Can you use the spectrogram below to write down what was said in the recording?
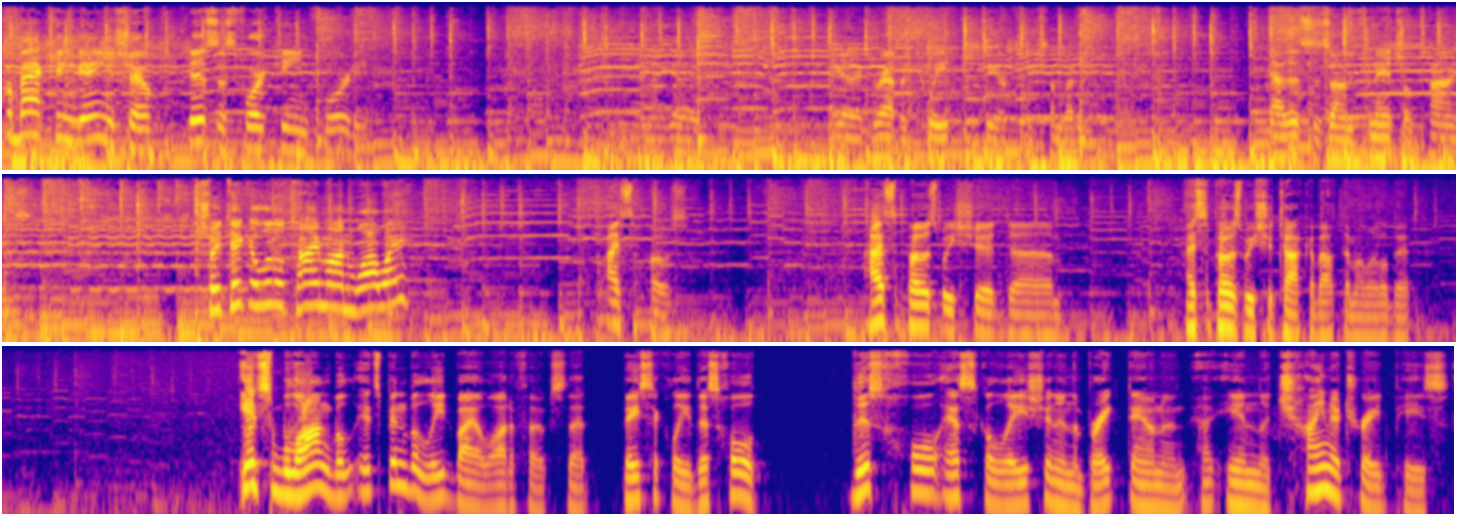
Welcome back, King Daniel Show. Business 1440. And I gotta, I gotta grab a tweet here from somebody. Yeah, this is on Financial Times. Should we take a little time on Huawei? I suppose. I suppose we should. Um, I suppose we should talk about them a little bit. It's long. It's been believed by a lot of folks that basically this whole this whole escalation and the breakdown in, uh, in the China trade piece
